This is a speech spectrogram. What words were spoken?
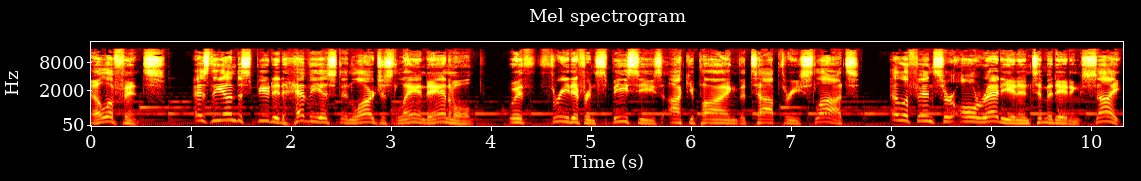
Elephants. As the undisputed heaviest and largest land animal, with three different species occupying the top three slots, elephants are already an intimidating sight.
